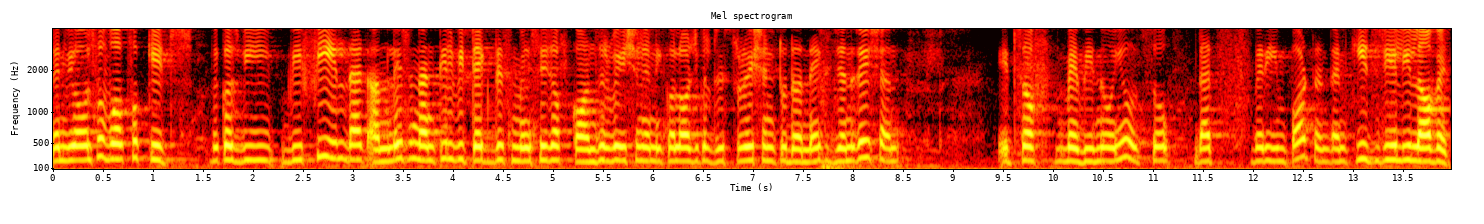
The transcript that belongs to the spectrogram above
Then we also work for kids because we, we feel that unless and until we take this message of conservation and ecological restoration to the next generation, it's of maybe no use. So that's very important and kids really love it.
